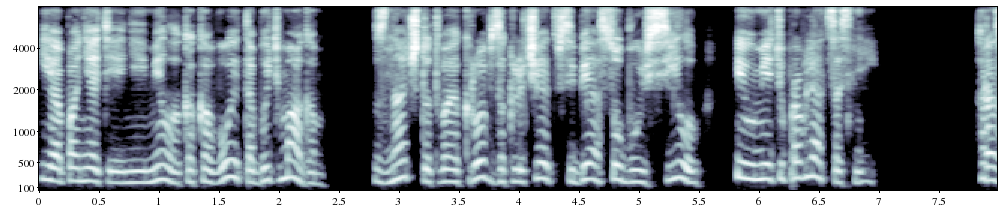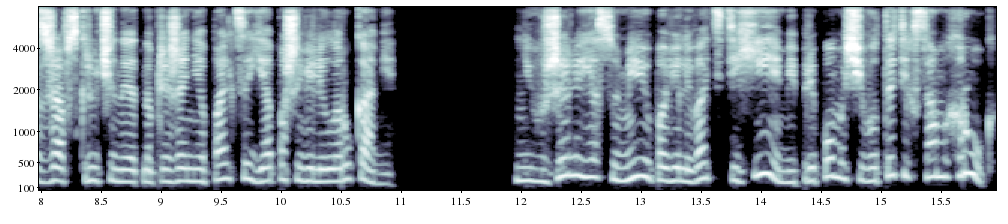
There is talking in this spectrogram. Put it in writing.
Я понятия не имела, каково это быть магом, знать, что твоя кровь заключает в себе особую силу и уметь управляться с ней. Разжав скрюченные от напряжения пальцы, я пошевелила руками. Неужели я сумею повелевать стихиями при помощи вот этих самых рук,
